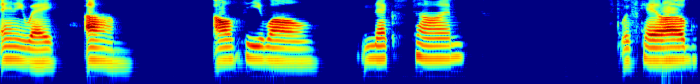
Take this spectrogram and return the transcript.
Anyway, um, I'll see you all next time with Caleb.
